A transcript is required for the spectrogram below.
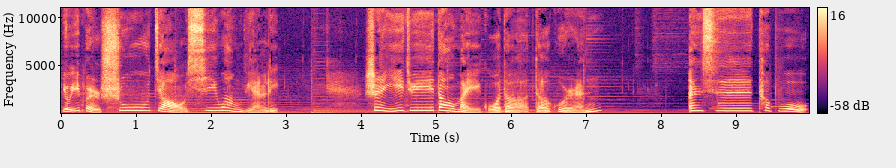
有一本书叫《希望原理》，是移居到美国的德国人恩斯特布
